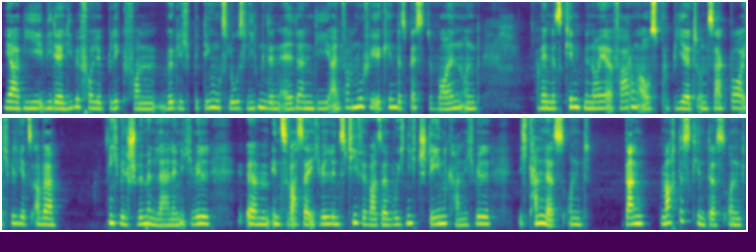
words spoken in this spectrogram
ja, wie, wie der liebevolle Blick von wirklich bedingungslos liebenden Eltern, die einfach nur für ihr Kind das Beste wollen. Und wenn das Kind eine neue Erfahrung ausprobiert und sagt, boah, ich will jetzt aber ich will schwimmen lernen, ich will ähm, ins Wasser, ich will ins tiefe Wasser, wo ich nicht stehen kann, ich will, ich kann das. Und dann macht das Kind das. Und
